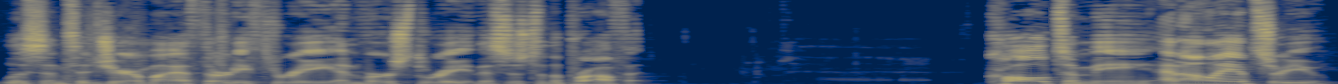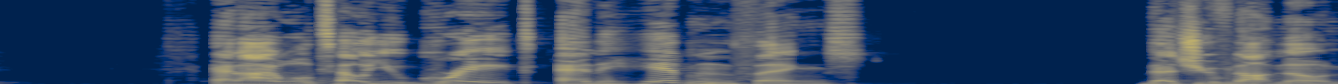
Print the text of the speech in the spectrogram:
Listen to Jeremiah 33 and verse 3. This is to the prophet. Call to me, and I'll answer you and I will tell you great and hidden things that you've not known.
